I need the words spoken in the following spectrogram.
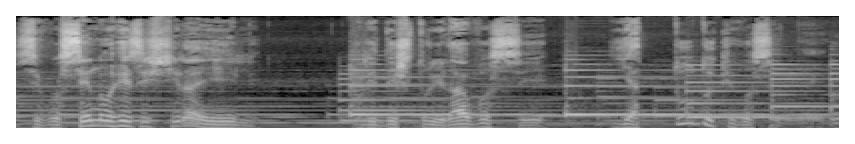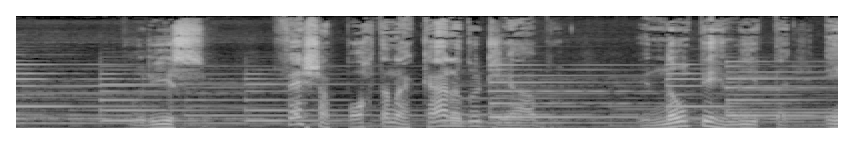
Se você não resistir a ele, ele destruirá você e é tudo que você tem. Por isso, feche a porta na cara do diabo e não permita em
